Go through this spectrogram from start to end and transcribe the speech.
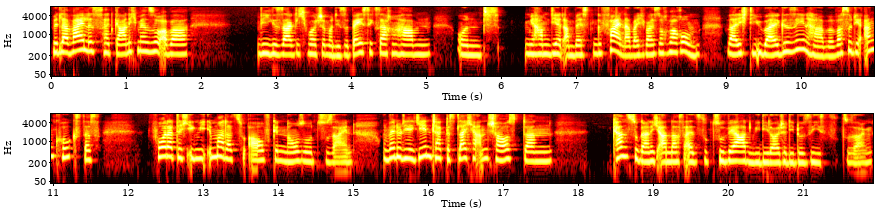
Mittlerweile ist es halt gar nicht mehr so, aber wie gesagt, ich wollte immer diese Basic-Sachen haben und mir haben die halt am besten gefallen. Aber ich weiß auch warum. Weil ich die überall gesehen habe. Was du dir anguckst, das fordert dich irgendwie immer dazu auf, genauso zu sein. Und wenn du dir jeden Tag das Gleiche anschaust, dann kannst du gar nicht anders, als so zu werden wie die Leute, die du siehst, sozusagen.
